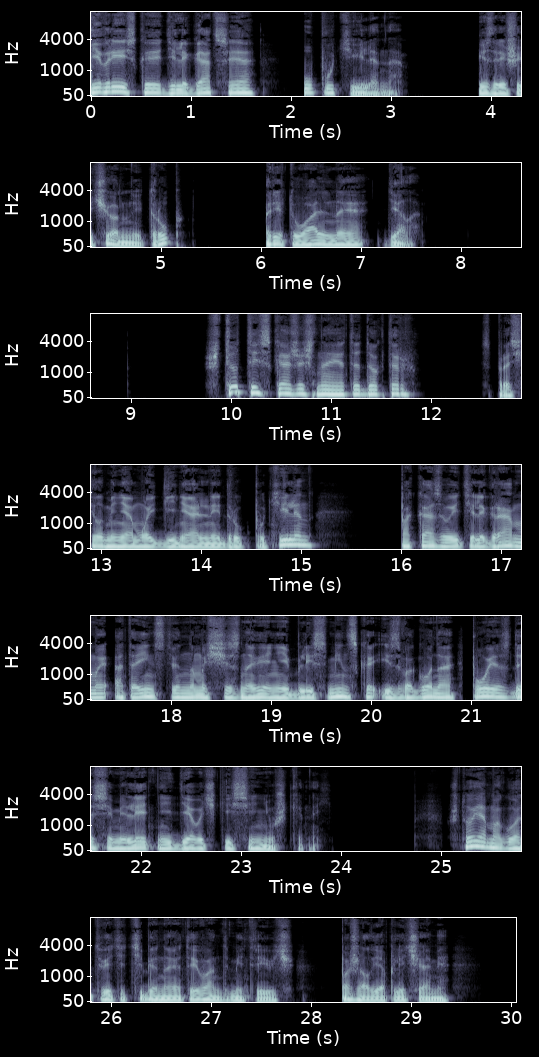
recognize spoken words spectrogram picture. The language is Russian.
Еврейская делегация у Путилина. Изрешеченный труп. Ритуальное дело. «Что ты скажешь на это, доктор?» — спросил меня мой гениальный друг Путилин, показывая телеграммы о таинственном исчезновении близ Минска из вагона поезда семилетней девочки Синюшкиной. «Что я могу ответить тебе на это, Иван Дмитриевич?» — пожал я плечами.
